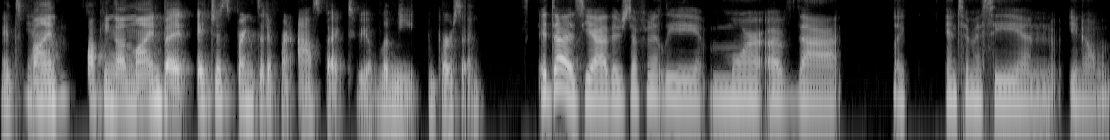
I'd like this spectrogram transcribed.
It's yeah. fun talking online, but it just brings a different aspect to be able to meet in person. It does. Yeah. There's definitely more of that intimacy and you know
